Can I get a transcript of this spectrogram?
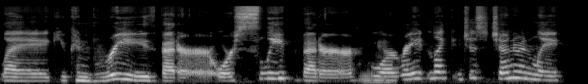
like you can breathe better or sleep better Mhm. or right like just genuinely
